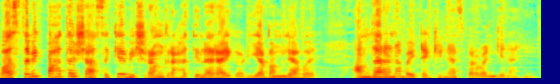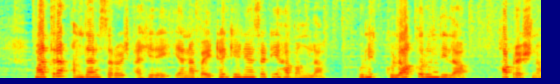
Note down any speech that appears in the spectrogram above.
वास्तविक पाहता शासकीय विश्रामगृहातील रायगड या बंगल्यावर आमदारांना बैठक घेण्यास परवानगी नाही. मात्र आमदार सरोज अहिरे यांना बैठक घेण्यासाठी हा बंगला कुणी खुला करून दिला हा प्रश्न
